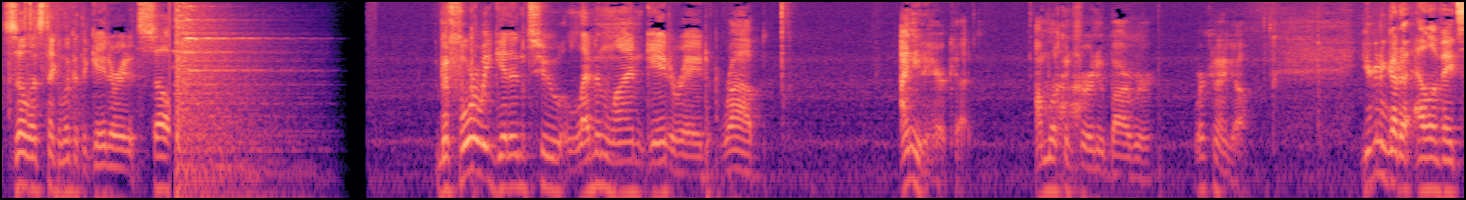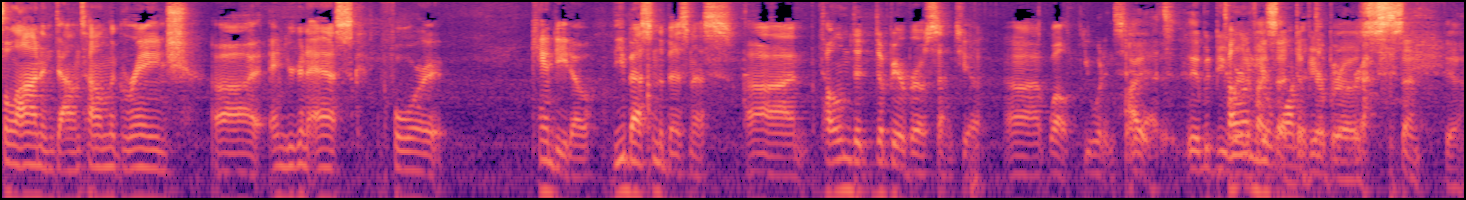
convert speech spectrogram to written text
so let's take a look at the Gatorade itself. Before we get into lemon lime Gatorade, Rob, I need a haircut. I'm looking for a new barber. Where can I go? You're gonna go to Elevate Salon in downtown Lagrange, uh, and you're gonna ask for Candido, the best in the business. Uh, tell him that the Beer Bros sent you. Uh, well, you wouldn't say I, that. it would be Tell weird if I said De Beer De Beer Bros. Bros. Sent, yeah.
